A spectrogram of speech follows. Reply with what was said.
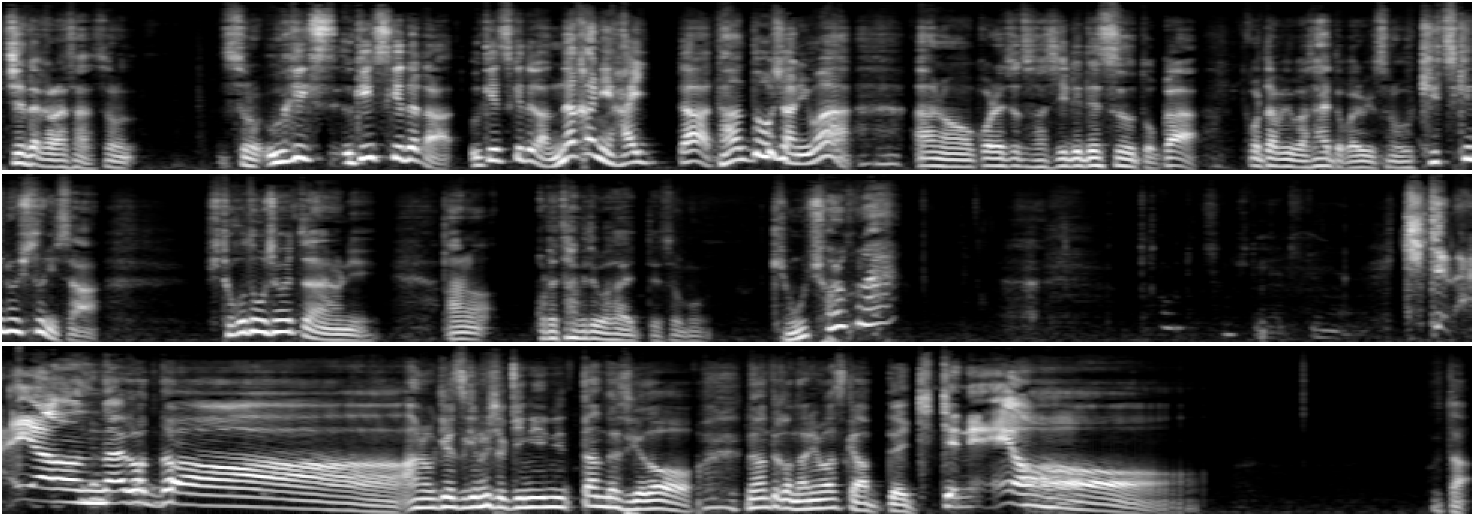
まし違う、だからさ、その、その、受け、受付だから、受付だから、中に入った担当者には、あの、これちょっと差し入れですとか、これ食べてくださいとか言うけど、その受付の人にさ、一言も喋ってないのに、あの、これ食べてくださいって、その、気持ち悪くない？聞けないね聞けないよ、そんなこと。あの受付の人気に入ったんですけど、なんとかなりますかって聞けねえよ。歌。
